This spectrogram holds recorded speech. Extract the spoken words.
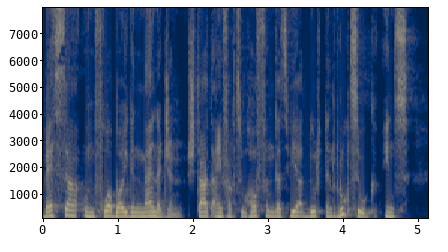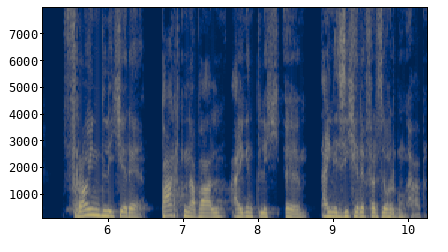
besser und vorbeugend managen, statt einfach zu hoffen, dass wir durch den Rückzug ins freundlichere Partnerwahl eigentlich äh, eine sichere Versorgung haben.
